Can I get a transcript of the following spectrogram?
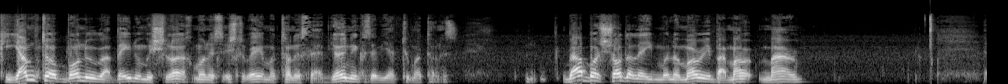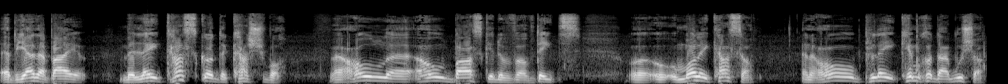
Kiyamto bonu rabbeinu mishloach monis ishlevei matonis he had two matonis. Rabba shodalei by mar biyad abayu Malay tasko de kashvo, a whole uh, a whole basket of, of dates, umole kasa, and a whole plate davusha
